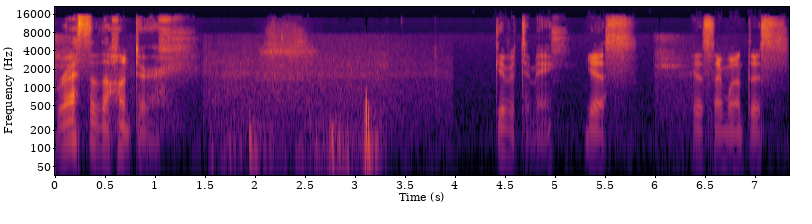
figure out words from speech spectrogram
Breath of the Hunter. Give it to me. Yes. Yes, I want this.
